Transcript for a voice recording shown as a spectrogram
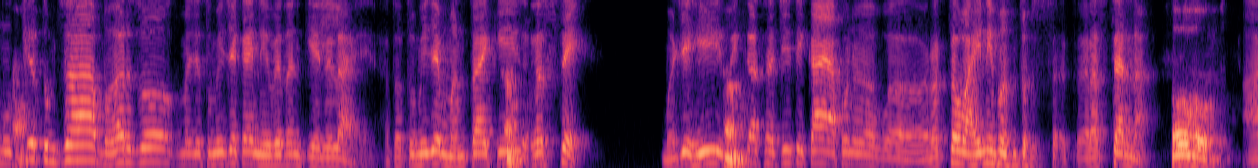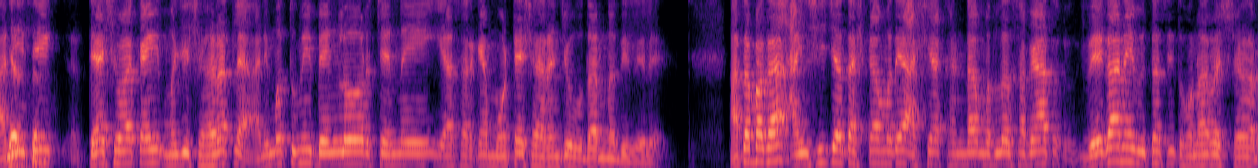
मुख्य तुमचा भर जो म्हणजे तुम्ही जे काही निवेदन केलेलं आहे आता तुम्ही जे म्हणताय की. रस्ते म्हणजे ही. विकासाची ती काय आपण रक्तवाहिनी म्हणतो रस्त्यांना हो हो आणि. ते त्याशिवाय काही म्हणजे शहरातल्या आणि मग तुम्ही बेंगलोर चेन्नई यासारख्या मोठ्या शहरांची उदाहरणं दिलेले आहे. आता बघा ऐंशीच्या दशकामध्ये आशिया खंडामधलं सगळ्यात वेगाने विकसित होणारं शहर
